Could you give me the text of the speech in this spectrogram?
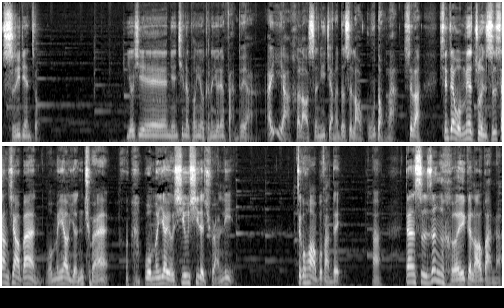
迟一点走。有些年轻的朋友可能有点反对啊，哎呀，何老师，你讲的都是老古董了，是吧？现在我们要准时上下班，我们要人权，我们要有休息的权利。这个话我不反对啊。但是任何一个老板呢，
